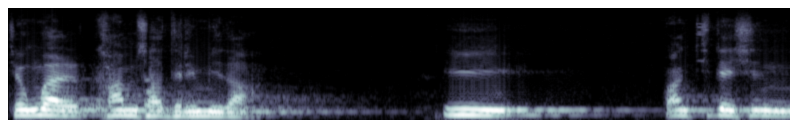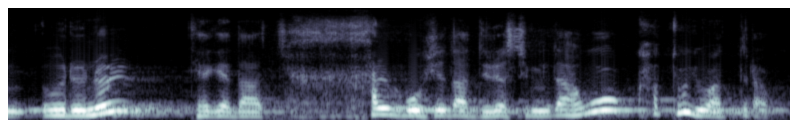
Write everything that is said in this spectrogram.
정말 감사드립니다. 이 완치 되신 어른을 댁에다 잘 모셔다 드렸습니다 하고 카톡이 왔더라고요.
